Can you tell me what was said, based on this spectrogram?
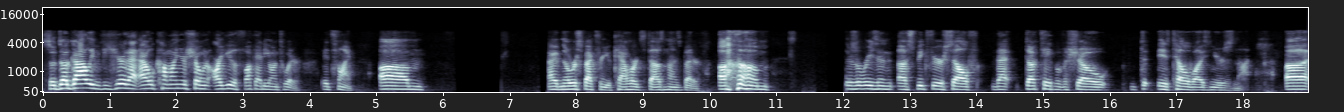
So Doug Gottlieb, if you hear that, I will come on your show and argue the fuck out of you on Twitter. It's fine. Um, I have no respect for you. Cowherd's a thousand times better. Um, there's a reason. Uh, speak for yourself. That duct tape of a show is televised and yours is not. Uh,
